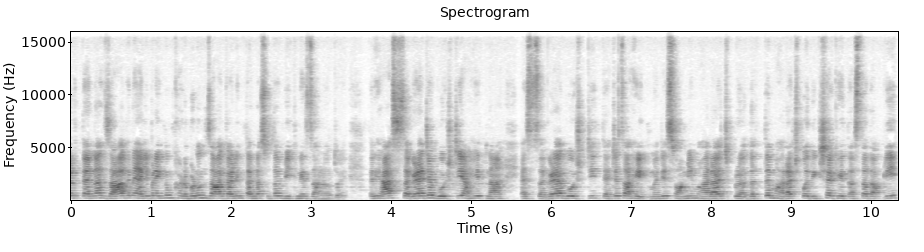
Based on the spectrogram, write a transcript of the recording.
तर त्यांना जाग नाही आली पण एकदम खडबडून जाग आली आणि त्यांना सुद्धा विकनेस जाणवतोय. तर ह्या सगळ्या ज्या गोष्टी आहेत ना ह्या सगळ्या गोष्टी त्याच्याच आहेत. म्हणजे स्वामी महाराज दत्त महाराज परीक्षा घेत असतात आपली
